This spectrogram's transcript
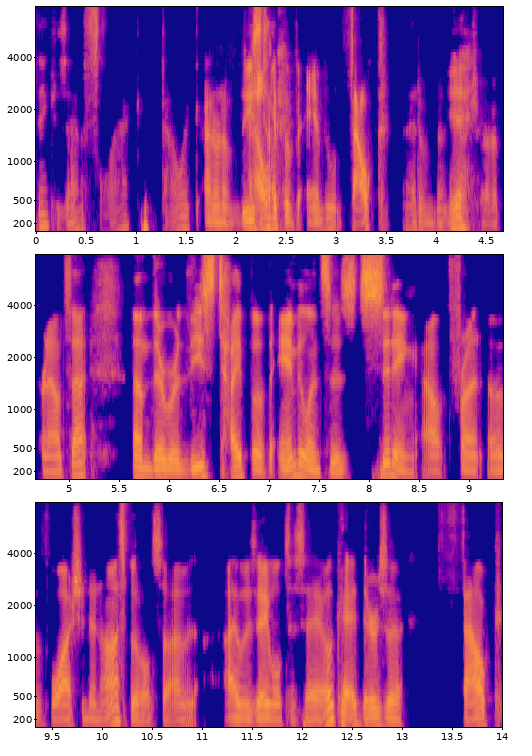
think, is that a phallic? Phallic? I don't know. These type of ambulance, Falck. I don't know Yeah. how to pronounce that. Um, there were these type of ambulances sitting out front of Washington Hospital. So I was I was able to say, okay, there's a Falck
